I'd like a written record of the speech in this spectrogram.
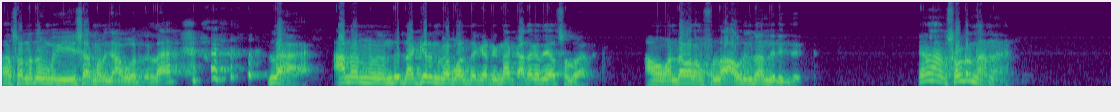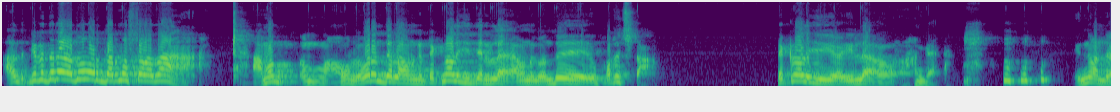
நான் சொன்னது உங்களுக்கு ஈஷா மேல ஞாபகம் வருது இல்ல. இல்ல ஆனந்த் வந்து நக்கீரன் கோபால்கிட்ட கேட்டீங்கன்னா கதை கதையா சொல்லுவார். அவன் வண்டவாளம் ஃபுல்லா அவருக்கு தான் தெரியுது. ஏன்னா சொல்றேன் நான். அது கிட்டத்தட்ட அதுவும் ஒரு தர்மஸ்தலம் தான். அவன் அவன் விவரம் தெரியல. அவனுக்கு டெக்னாலஜி தெரியல. அவனுக்கு வந்து புதைச்சிட்டான். டெக்னாலஜி இல்ல அங்க. இன்னும் அந்த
